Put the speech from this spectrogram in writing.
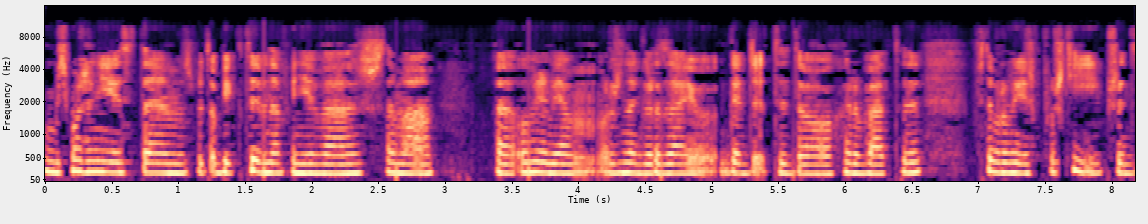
Być może nie jestem zbyt obiektywna, ponieważ sama uwielbiam różnego rodzaju gadżety do herbaty, w tym również puszki i przed,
